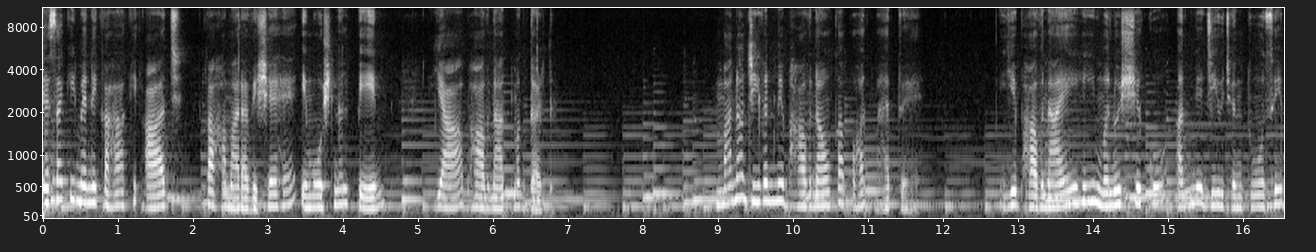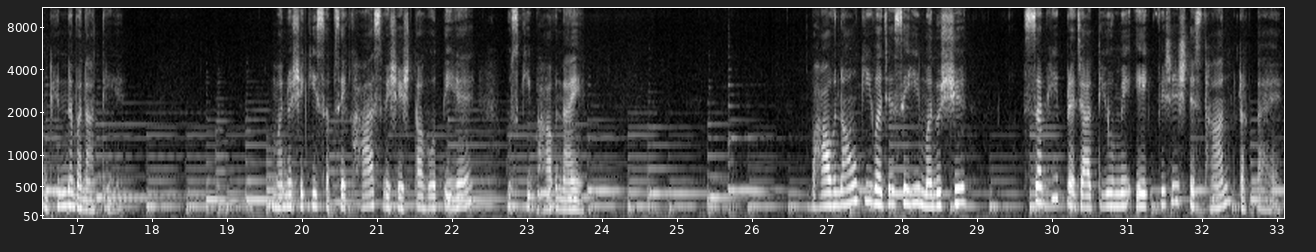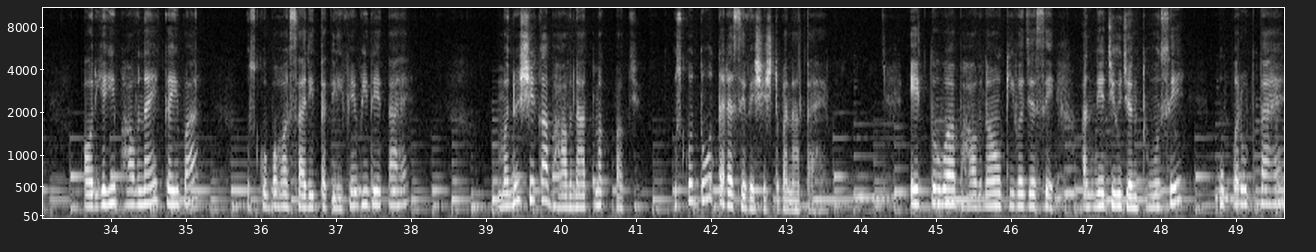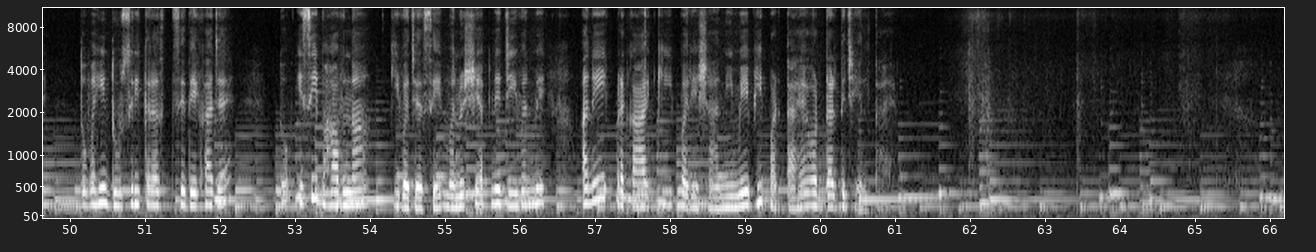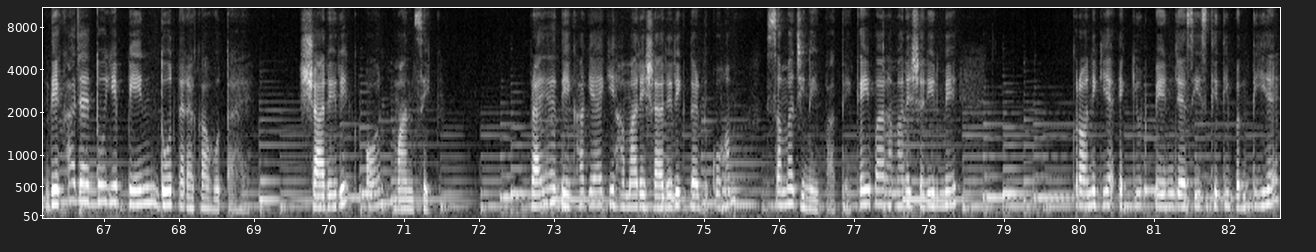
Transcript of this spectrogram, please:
जैसा कि मैंने कहा कि आज का हमारा विषय है इमोशनल पेन या भावनात्मक दर्द। मानव जीवन में भावनाओं का बहुत महत्व है। ये भावनाएँ ही मनुष्य को अन्य जीव जंतुओं से भिन्न बनाती हैं। मनुष्य की सबसे खास विशेषता होती है उसकी भावनाएँ। भावनाओं की वजह से ही मनुष्य सभी प्रजातियों में एक विशिष्ट स्थान रखता है और यही भावनाएँ कई बार उसको बहुत सारी तकलीफ़ें भी देता है। मनुष्य का भावनात्मक पक्ष उसको दो तरह से विशिष्ट बनाता है। एक तो वह भावनाओं की वजह से अन्य जीव जंतुओं से ऊपर उठता है तो वहीं दूसरी तरह से देखा जाए तो इसी भावना की वजह से मनुष्य अपने जीवन में अनेक प्रकार की परेशानी में भी पड़ता है और दर्द झेलता है। देखा जाए तो ये पेन दो तरह का होता है, शारीरिक और मानसिक। प्रायः देखा गया है कि हमारे शारीरिक दर्द को हम समझ ही नहीं पाते। कई बार हमारे शरीर में क्रॉनिक या एक्यूट पेन जैसी स्थिति बनती है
